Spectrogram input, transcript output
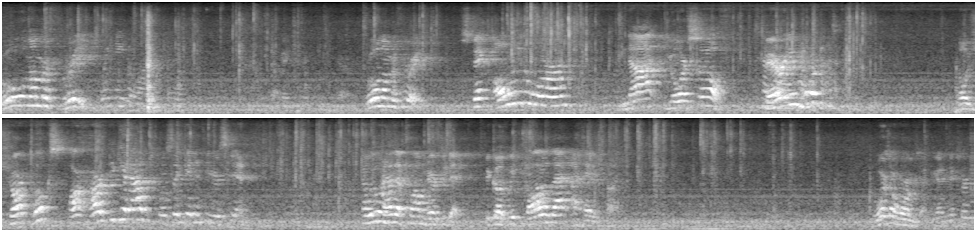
Rule number three. We need a line. Okay. Rule number three. Stick only the worm, not yourself. Very important. Those sharp hooks are hard to get out once they get into your skin. And we won't have that problem here today because we thought of that ahead of time. Where's our worms at? You got any mixers?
